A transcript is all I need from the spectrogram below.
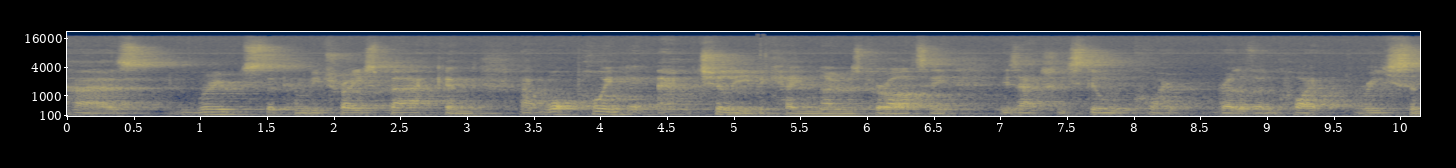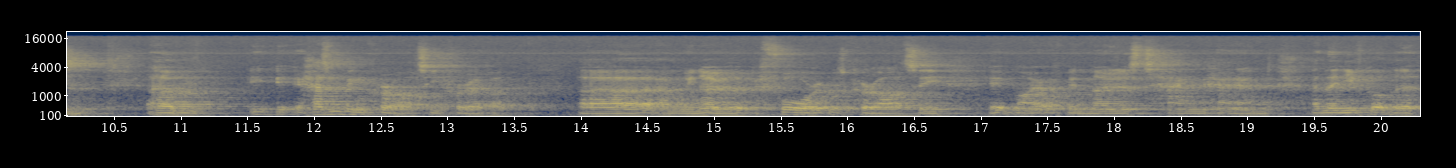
has roots that can be traced back and at what point it actually became known as karate is actually still quite relevant, quite recent. Um, it, it hasn't been karate forever. Uh, and we know that before it was karate, it might have been known as Tang Hand. And then you've got the,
